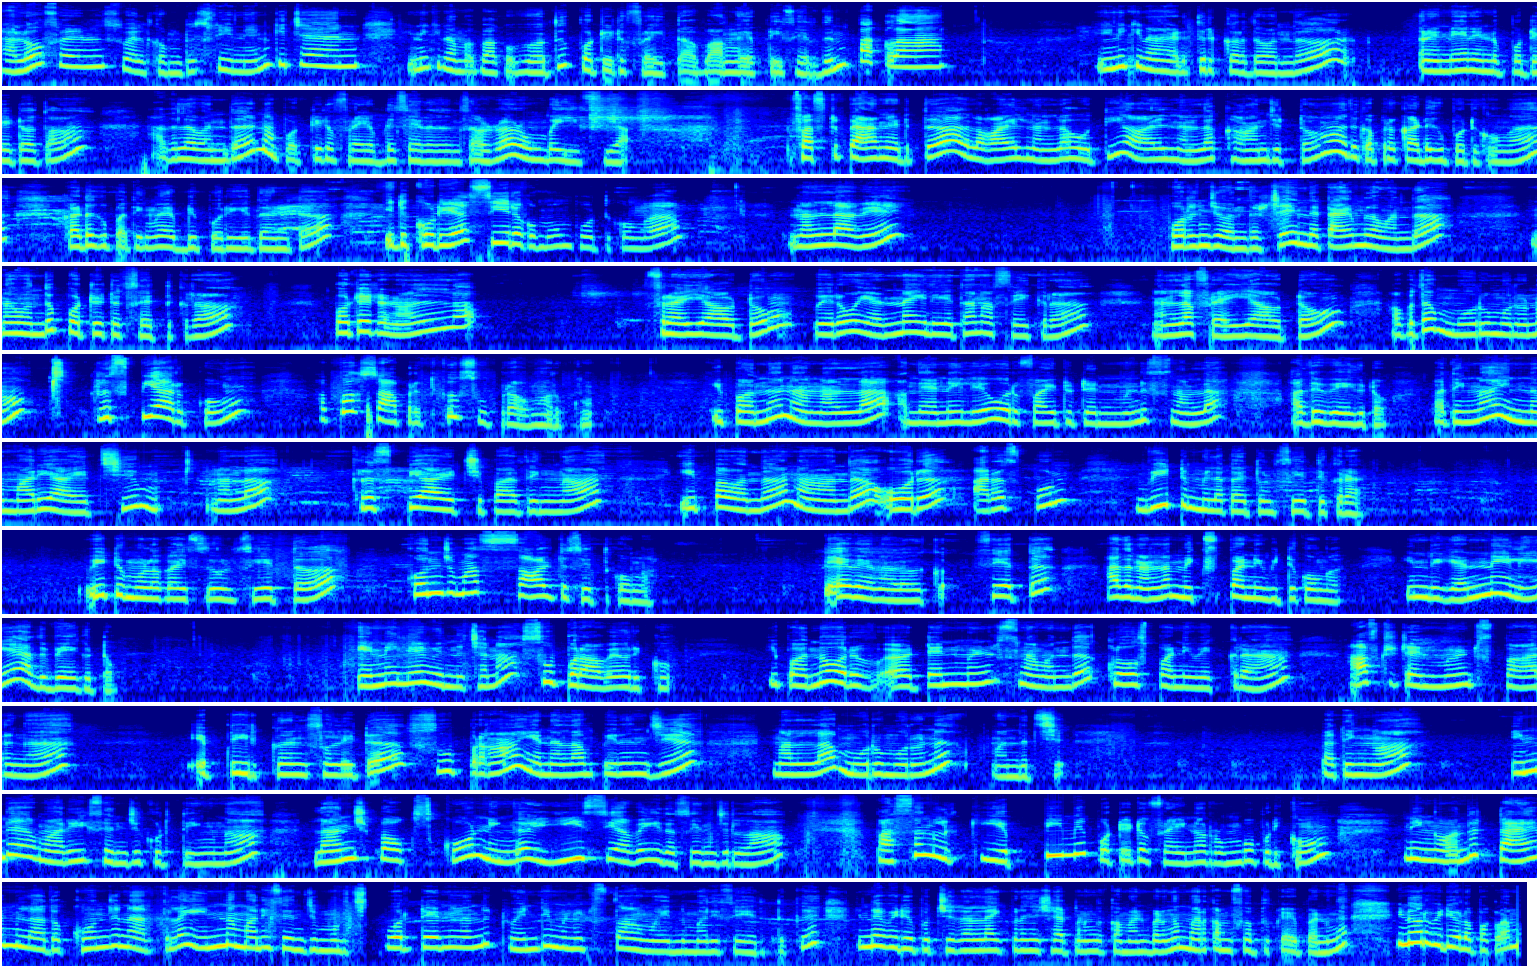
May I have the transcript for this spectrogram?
Hello friends welcome to Sriniyan kitchen இன்றைக்கி நம்ம பார்க்க போகிறது பொட்டேட்டோ ஃப்ரை தான். வாங்க எப்படி செய்கிறதுன்னு பார்க்கலாம். இன்றைக்கி நான் எடுத்திருக்கிறது வந்து ரெண்டே ரெண்டு பொட்டேட்டோ தான். அதில் வந்து நான் பொட்டேட்டோ ஃப்ரை எப்படி செய்கிறதுன்னு சொல்கிறேன் ரொம்ப ஈஸியாக ஃபஸ்ட்டு பேன் எடுத்து அதில் ஆயில் நல்லா ஊற்றி ஆயில் நல்லா காஞ்சிட்டோம். அதுக்கப்புறம் கடுகு போட்டுக்கோங்க. கடுகு பார்த்திங்கன்னா எப்படி பொரியுதுன்ட்டு. இது கூடிய சீரகமும் போட்டுக்கோங்க. நல்லாவே பொறிஞ்சு வந்துடுச்சு இந்த டைமில் வந்து நான் வந்து பொட்டேட்டோ சேர்த்துக்கிறேன். பொட்டேட்டோ நல்லா ஃப்ரை ஆகட்டும். வெறும் எண்ணெயிலேயே தான் நான் சேர்க்குறேன். நல்லா ஃப்ரை ஆகட்டும். அப்போ தான் முறு முறுனும் கிறிஸ்பியாக இருக்கும். அப்போ சாப்பிட்றதுக்கு சூப்பராகவும் இருக்கும். இப்போ வந்து நான் நல்லா அந்த எண்ணெயிலேயே ஒரு ஃபைவ் டு டென் மினிட்ஸ் நல்லா அது வேகட்டும். பார்த்திங்கன்னா இந்த மாதிரி ஆயிடுச்சு. நல்லா கிறிஸ்பி ஆயிடுச்சு பார்த்திங்கன்னா இப்போ வந்து நான் வந்து ஒரு அரை ஸ்பூன் வீட்டு மிளகாய் தூள் சேர்த்துக்கிறேன். வீட்டு மிளகாய் தூள் சேர்த்து கொஞ்சமாக சால்ட்டு சேர்த்துக்கோங்க. தேவையான அளவுக்கு சேர்த்து அதை நல்லா மிக்ஸ் பண்ணி விட்டுக்கோங்க. இந்த எண்ணெயிலேயே அது வேகட்டும். எண்ணெயிலே வெந்துச்சுன்னா சூப்பராகவே இருக்கும். இப்போ வந்து ஒரு டென் மினிட்ஸ் நான் வந்து க்ளோஸ் பண்ணி வைக்கிறேன். ஆஃப்டர் டென் மினிட்ஸ் பாருங்கள் எப்படி இருக்குன்னு சொல்லிட்டு சூப்பராக எண்ணெய்லாம் பிரிஞ்சு நல்லா மொறு மொறுன்னு வந்துடுச்சு பார்த்திங்கன்னா இந்த மாதிரி செஞ்சு கொடுத்தீங்கன்னா லஞ்ச் பாக்ஸ்க்கும் நீங்கள் ஈஸியாகவே இதை செஞ்சிடலாம். பசங்களுக்கு எப்பயுமே பொட்டேட்டோ ஃப்ரைனா ரொம்ப பிடிக்கும். நீங்கள் வந்து டைம் இல்லாத கொஞ்ச நேரத்தில் இந்த மாதிரி செஞ்சு முடிச்சு ஒரு டென்லேருந்து டுவெண்ட்டி மினிட்ஸ் தான் ஆகும் இந்த மாதிரி செய்கிறதுக்கு இந்த வீடியோ பிடிச்சதான் லைக் பண்ணுங்கள் ஷேர் பண்ணுங்கள் கமெண்ட் பண்ணுங்கள் மறக்காமல் சப்ஸ்கிரைப் பண்ணுங்கள் இன்னொரு வீடியோவில் பார்க்கலாம்.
